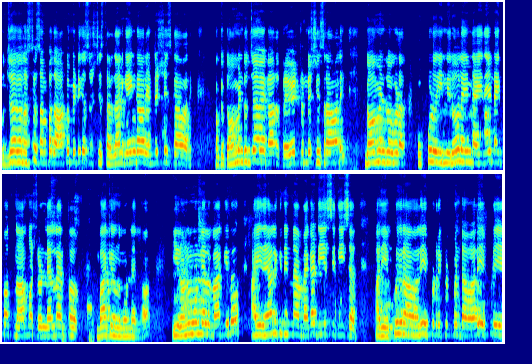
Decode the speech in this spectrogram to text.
ఉద్యోగాలు వస్తే సంపద ఆటోమేటిక్గా సృష్టిస్తారు. దానికి ఏం కావాలి? ఇండస్ట్రీస్ కావాలి. ఒక గవర్నమెంట్ ఉద్యోగమే కాదు ప్రైవేట్ ఇండస్ట్రీస్ రావాలి. గవర్నమెంట్లో కూడా ఇప్పుడు ఇన్ని రోజులు అయింది ఐదేళ్ళు అయిపోతుంది ఆల్మోస్ట్ రెండు నెలలు ఎంతో బాకీ ఉంది మూడు నెలల్లో. ఈ రెండు మూడు నెలల బాకీలో ఐదేళ్ళకి నిన్న మెగా డిఎస్సి తీశారు. అది ఎప్పుడు రావాలి? ఎప్పుడు రిక్రూట్మెంట్ అవ్వాలి? ఎప్పుడు ఈ-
